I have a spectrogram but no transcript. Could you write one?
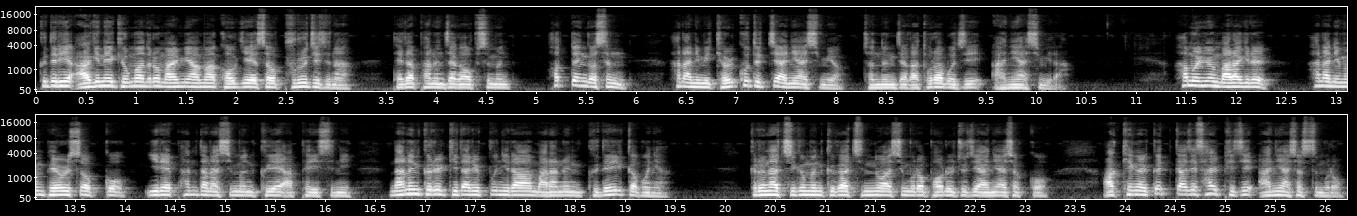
그들이 악인의 교만으로 말미암아 거기에서 부르짖으나 대답하는 자가 없음은 헛된 것은 하나님이 결코 듣지 아니하시며 전능자가 돌아보지 아니하심이라. 하물며 말하기를 하나님은 배울 수 없고 일에 판단하심은 그의 앞에 있으니 나는 그를 기다릴 뿐이라 말하는 그대일까 보냐. 그러나 지금은 그가 진노하심으로 벌을 주지 아니하셨고 악행을 끝까지 살피지 아니하셨으므로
